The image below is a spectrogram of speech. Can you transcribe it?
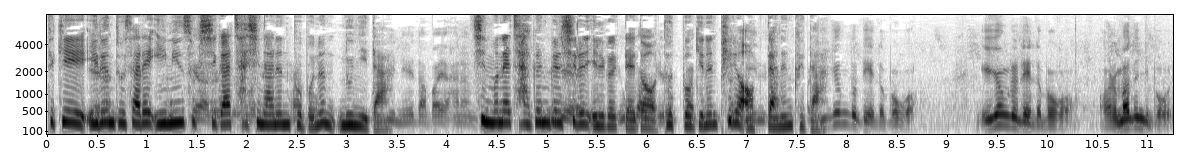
특히 72살의 이민숙 씨가 자신하는 부부는 눈이다. 신문의 작은 글씨를 읽을 때도 돋보기는 필요 없다는 그다. 이 정도 돼도 보고, 이 정도 돼도 보고, 얼마든지 보고.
